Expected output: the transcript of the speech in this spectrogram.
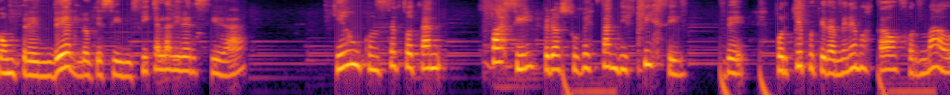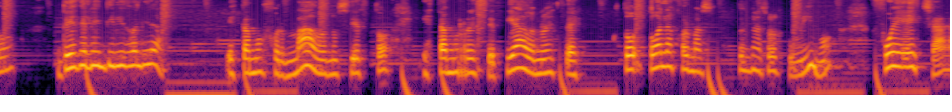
comprender lo que significa la diversidad, que es un concepto tan fácil, pero a su vez tan difícil de, ¿por qué? Porque también hemos estado formados desde la individualidad. Estamos formados, ¿no es cierto? Estamos reseteados, nuestra toda la formación que nosotros tuvimos fue hecha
